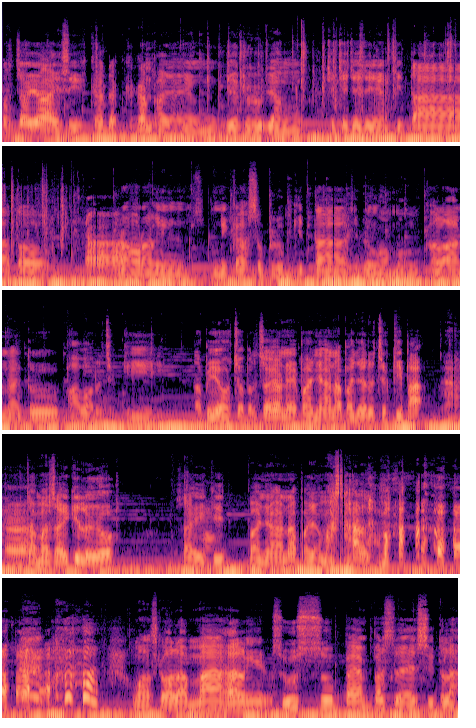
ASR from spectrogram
percaya aja sih. Kadang kan banyak yang ya dulu yang cece-cecenya kita atau Ah, orang-orang yang nikah sebelum kita gitu ngomong kalau anak itu bawa rezeki. Tapi yo coba percaya nih banyak anak banyak rezeki pak. Ah. zaman saiki lo yo saiki banyak anak banyak masalah pak. Uang sekolah mahal ini susu pampers wes itulah.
